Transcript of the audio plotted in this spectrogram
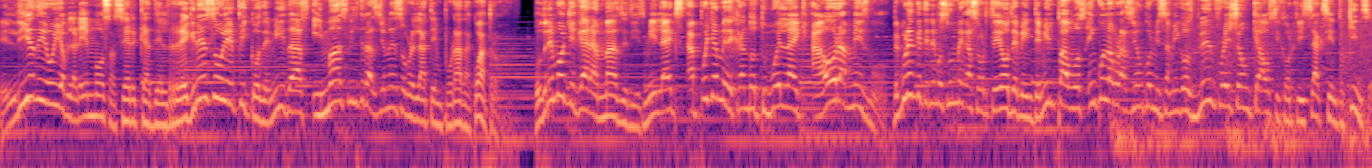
El día de hoy hablaremos acerca del regreso épico de Midas y más filtraciones sobre la temporada 4. ¿Podremos llegar a más de 10.000 likes? Apóyame dejando tu buen like ahora mismo. Recuerden que tenemos un mega sorteo de 20.000 pavos en colaboración con mis amigos Blend Freshion, Chaos y Jorge Isaac 115.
